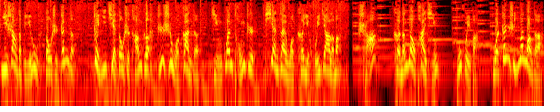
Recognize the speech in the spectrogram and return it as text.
以上的笔录都是真的，这一切都是堂哥指使我干的。警官同志，现在我可以回家了吗？啥？可能要判刑？不会吧，我真是冤枉的。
